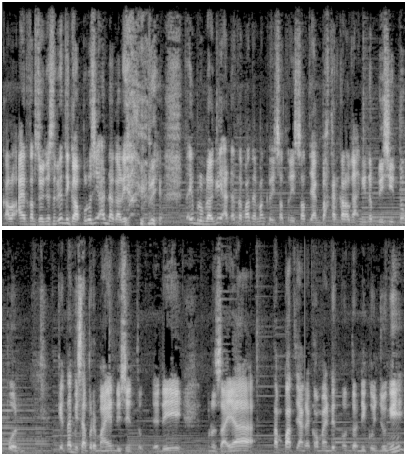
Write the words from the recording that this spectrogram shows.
kalau air terjunnya sendiri 30 sih ada kali ya. Tapi belum lagi ada tempat memang resort-resort yang bahkan kalau nggak nginep di situ pun kita bisa bermain di situ. Jadi menurut saya tempat yang recommended untuk dikunjungi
